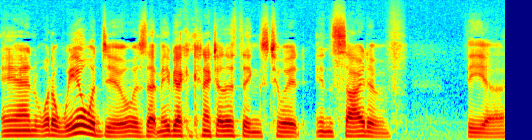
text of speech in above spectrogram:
And what a wheel would do is that maybe I can connect other things to it inside of the uh,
